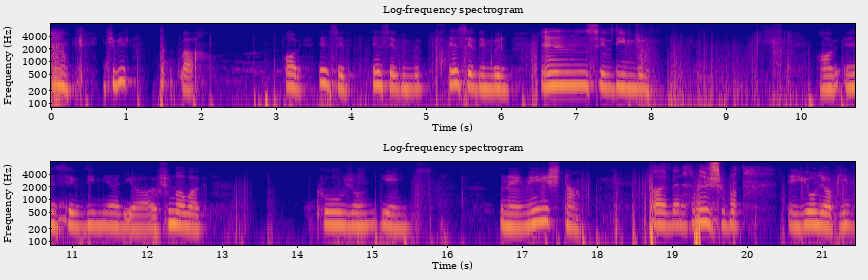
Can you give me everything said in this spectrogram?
2-1 takla. Abi en sev en sevdiğim bölüm. En sevdiğim bölüm. En sevdiğim bölüm. Abi en sevdiğim yer ya. Şuna bak. Coulson Games. Bu neymiş? Tamam. Abi ben hemen şuradan e, yol yapayım.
